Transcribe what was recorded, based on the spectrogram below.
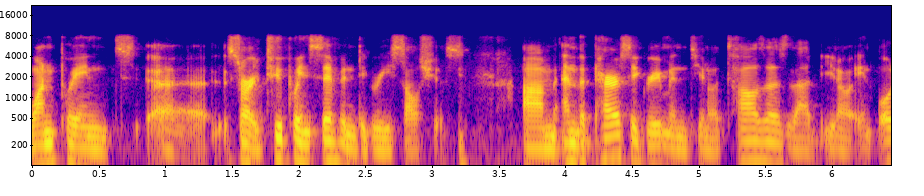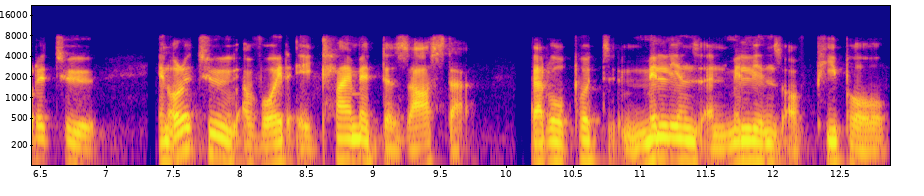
1 point, uh, sorry, 2.7 degrees Celsius. Um, and the Paris Agreement, you know, tells us that, you know, in order to, in order to avoid a climate disaster that will put millions and millions of people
